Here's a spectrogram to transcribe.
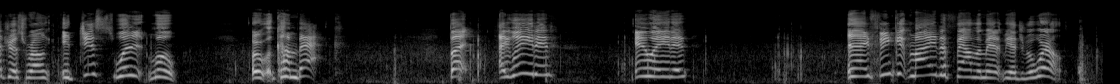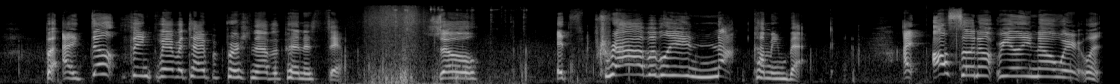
address wrong, it just wouldn't move, or would come back. But I waited and waited, and I think it might have found the man at the edge of the world. But I don't think they're the type of person to have a penance stamp. So, it's probably not coming back. I also don't really know where it went.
